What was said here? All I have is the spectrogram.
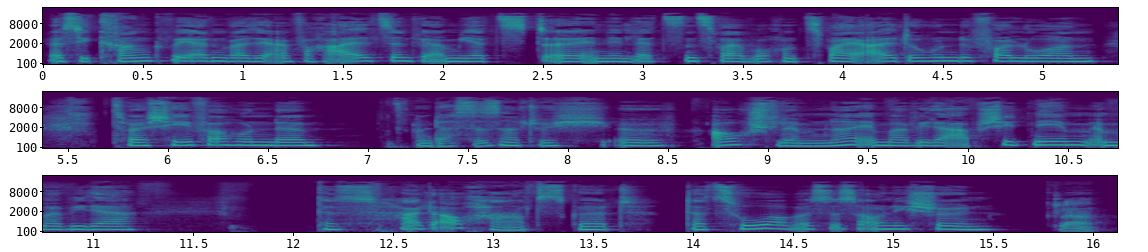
dass sie krank werden, weil sie einfach alt sind. Wir haben jetzt äh, in den letzten zwei Wochen zwei alte Hunde verloren, zwei Schäferhunde. Und das ist natürlich äh, auch schlimm, ne? Immer wieder Abschied nehmen, immer wieder, das ist halt auch hart. Das gehört dazu, aber es ist auch nicht schön. Klar.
